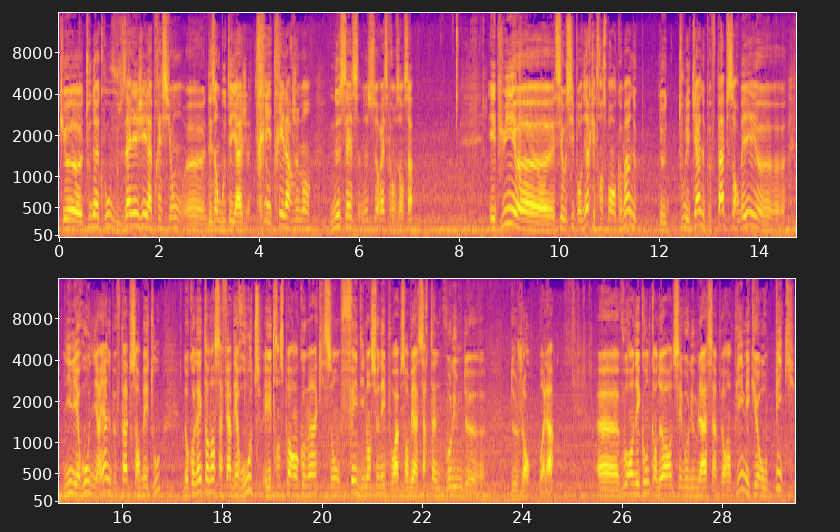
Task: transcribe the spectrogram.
que tout d'un coup vous allégez la pression euh, des embouteillages très très largement, ne cesse, ne serait-ce qu'en faisant ça. Et puis euh, c'est aussi pour dire que les transports en commun, de tous les cas, ne peuvent pas absorber, euh, ni les routes ni rien, ne peuvent pas absorber tout. Donc on a une tendance à faire des routes et des transports en commun qui sont faits, dimensionnés pour absorber un certain volume de, de gens, voilà. vous vous rendez compte qu'en dehors de ces volumes-là, c'est un peu rempli, mais qu'au pic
